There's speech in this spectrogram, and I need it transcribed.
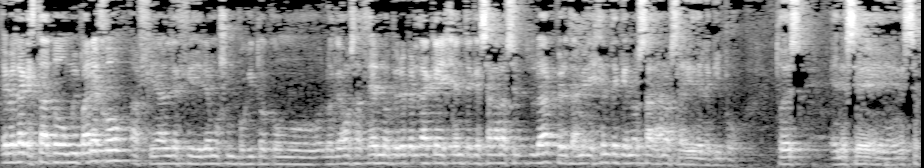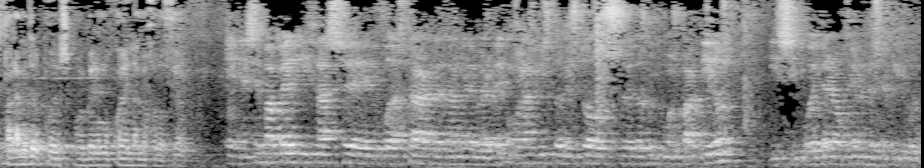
es verdad que está todo muy parejo, al final decidiremos un poquito cómo, lo que vamos a hacer, ¿no? Pero es verdad que hay gente que se ha ganado ser titular, pero también hay gente que no se ha ganado salir del equipo. Entonces, en, ese, en esos parámetros, pues, pues veremos cuál es la mejor opción. En ese papel quizás eh, pueda estar también el verde, como lo has visto en estos eh, dos últimos partidos, y si puede tener opciones de ser titular.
